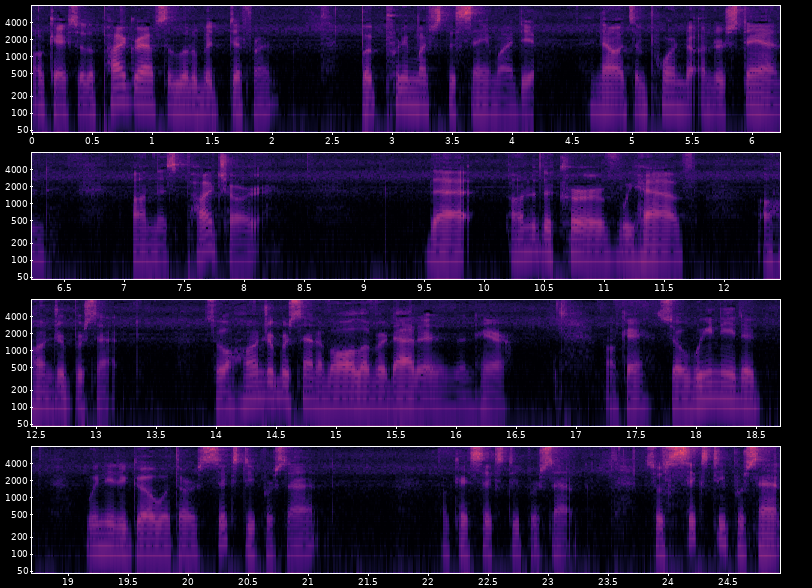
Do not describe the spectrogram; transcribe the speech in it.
Okay, so the pie graph's a little bit different, but pretty much the same idea. Now it's important to understand on this pie chart that under the curve we have 100%. So 100% of all of our data is in here. Okay, so we needed we need to go with our 60%. Okay, 60%. So 60%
